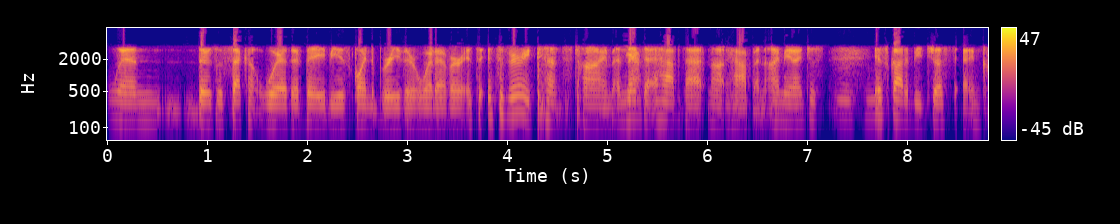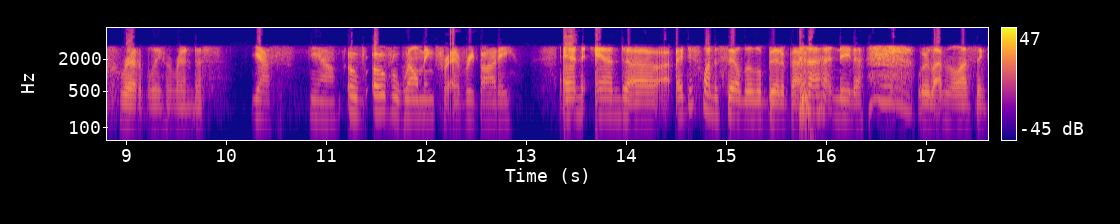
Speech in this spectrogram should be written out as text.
when there's a second where the baby is going to breathe or whatever it's it's a very tense time and then to have that not happen i mean i just Mhm. it's got to be just incredibly horrendous Yes, yeah, Over- overwhelming for everybody. And and uh, I just want to say a little bit about Nina. We're I'm the last thing,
